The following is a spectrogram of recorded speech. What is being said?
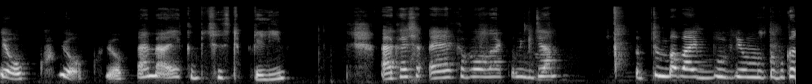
Yok, yok, yok. Ben bir ayakkabı seçip geleyim. Arkadaşlar ayakkabı olarak bunu gideceğim. Öptüm babay. Bu videomuzda bu kadar.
